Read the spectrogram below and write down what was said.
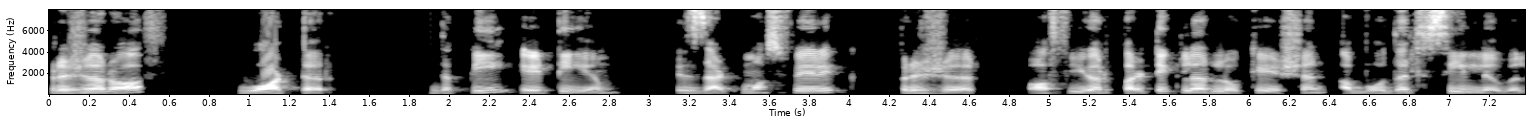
pressure of water. The PATM is the atmospheric pressure of your particular location above the sea level.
